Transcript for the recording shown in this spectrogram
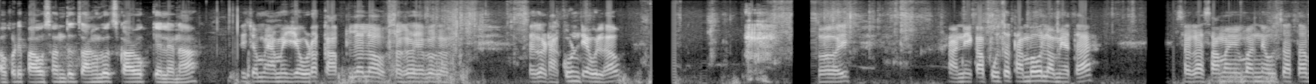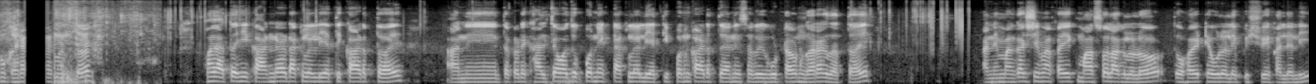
अकडे पावसानं तर चांगलंच काळोख केलं ना. त्याच्यामुळे आम्ही जेवढं कापलेलं आहो सगळं हे बघा सगळं ढाकून ठेवलं आहो. होय. आणि कापूचं थांबवलं मी आता. सगळा सामान विमान न्यायचं आता घरानंतर. होय आता ही कांदा टाकलेली आहे ती काढतोय. आणि तकडे खालच्या बाजूक पण एक टाकलेली आहे ती पण काढतोय आणि सगळी गुटावून घरात जातं आहे आणि मगाशी माका एक मासो लागलेलो तो हय ठेवलेली पिशवी खाल्लेली.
